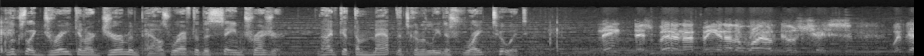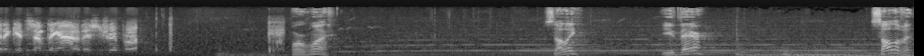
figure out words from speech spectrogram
It looks like Drake and our German pals were after the same treasure. And I've got the map that's gonna lead us right to it. Nate, this better not be another wild goose chase. We've got to get something out of this trip or... Or what? Sully? You there? Sullivan?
